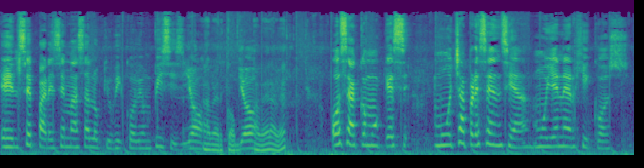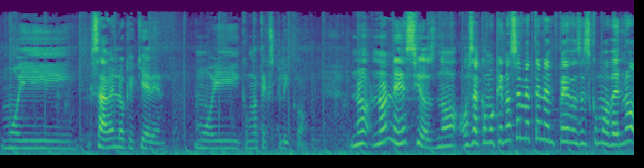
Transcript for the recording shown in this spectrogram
Él se parece más a lo que ubico de un Piscis, yo. A ver, ¿cómo? Yo. A ver, a ver. O sea, como que es mucha presencia, muy enérgicos, muy saben lo que quieren, muy, ¿cómo te explico? No, no necios, no, o sea, como que no se meten en pedos, es como de no,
